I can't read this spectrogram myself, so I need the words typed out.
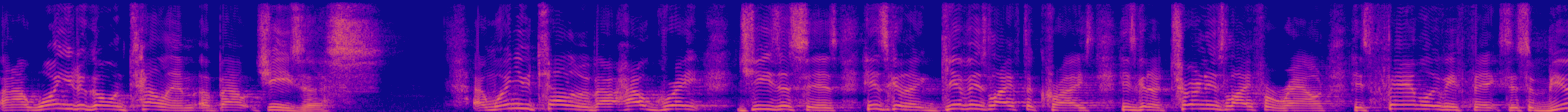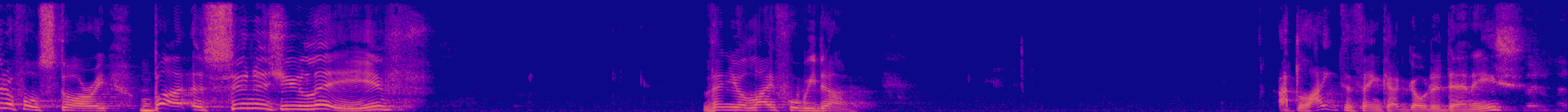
and I want you to go and tell him about Jesus. And when you tell him about how great Jesus is, he's going to give his life to Christ. He's going to turn his life around. His family will be fixed. It's a beautiful story. But as soon as you leave, then your life will be done. I'd like to think I'd go to Denny's,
